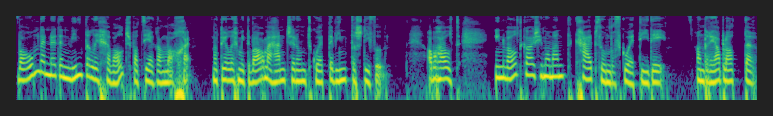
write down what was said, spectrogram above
Warum denn nicht einen winterlichen Waldspaziergang machen? Natürlich mit warmen Händchen und guten Winterstiefeln. Aber halt, in den Wald gehen ist im Moment keine besonders gute Idee. Andrea Blatter.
